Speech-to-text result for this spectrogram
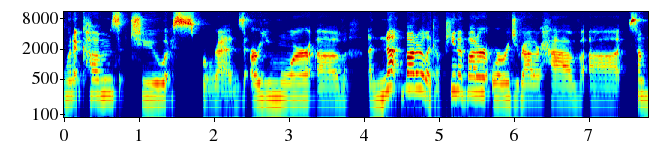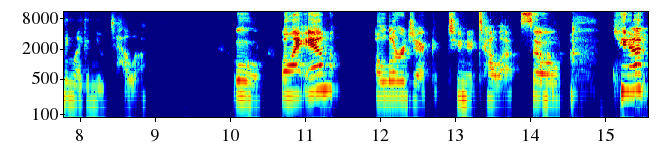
when it comes to spreads? Are you more of a nut butter, like a peanut butter, or would you rather have uh, something like a Nutella? Oh, well, I am allergic to Nutella, so uh-huh. can't.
